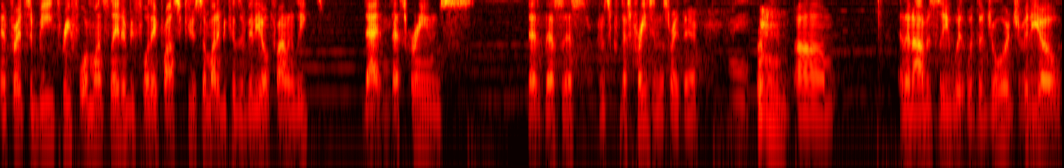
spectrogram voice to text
and for it to be three, four months later before they prosecuted somebody because the video finally leaked, that that screams that that's that's that's craziness right there. Right. um, and then obviously with with the George video,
